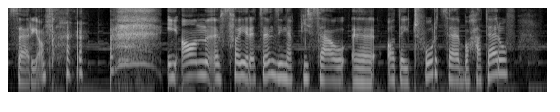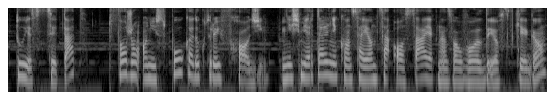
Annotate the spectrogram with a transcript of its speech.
Serio. I on w swojej recenzji napisał e, o tej czwórce bohaterów. Tu jest cytat. Tworzą oni spółkę, do której wchodzi nieśmiertelnie kąsająca osa, jak nazwał Wołodyjowskiego,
